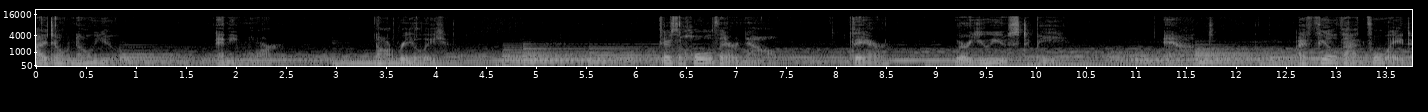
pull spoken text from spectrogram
I don't know you anymore. Not really. There's a hole there now, there where you used to be, and I feel that void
